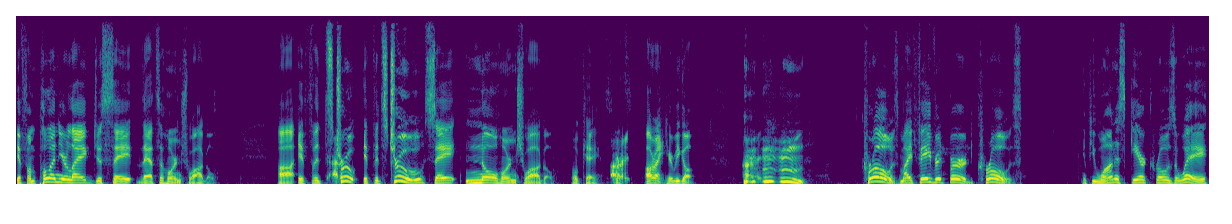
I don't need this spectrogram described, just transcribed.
If I'm pulling your leg, just say that's a hornswoggle. Uh, if it's true, if it's true, say no hornswoggle. Okay. so- All right. All right. Here we go. All right. Crows, my favorite bird. Crows. If you want to scare crows away,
